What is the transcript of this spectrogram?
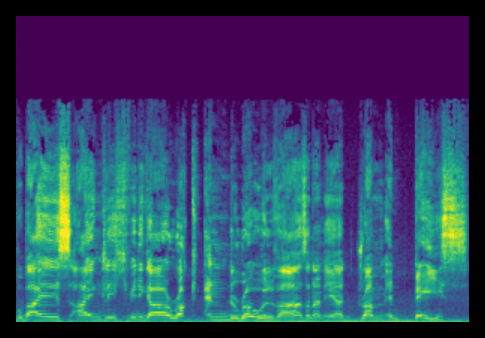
Wobei es eigentlich weniger Rock and Roll war, sondern eher Drum and Bass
